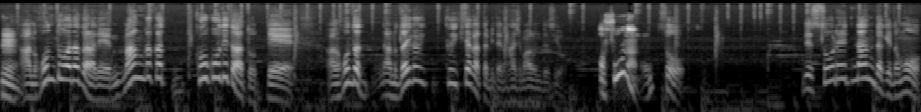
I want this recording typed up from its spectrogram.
うん。あの本当はだからね、漫画家、高校出た後って、あの本当はあの大学行きたかったみたいな話もあるんですよ。あ、そうなの？そう。でそれなんだけども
